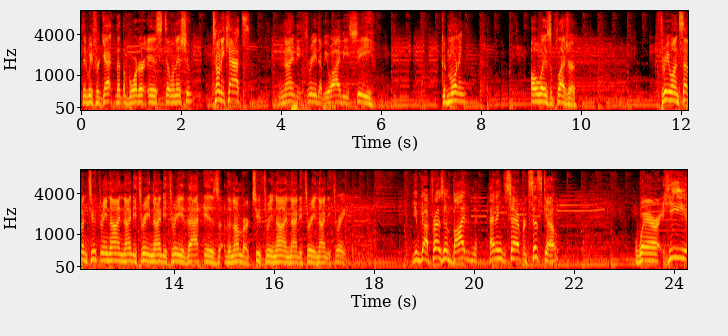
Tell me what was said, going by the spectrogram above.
Did we forget that the border is still an issue? Tony Katz, 93 WIBC. Good morning. Always a pleasure. 317 239 9393. That is the number 239 9393. You've got President Biden heading to San Francisco, where he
